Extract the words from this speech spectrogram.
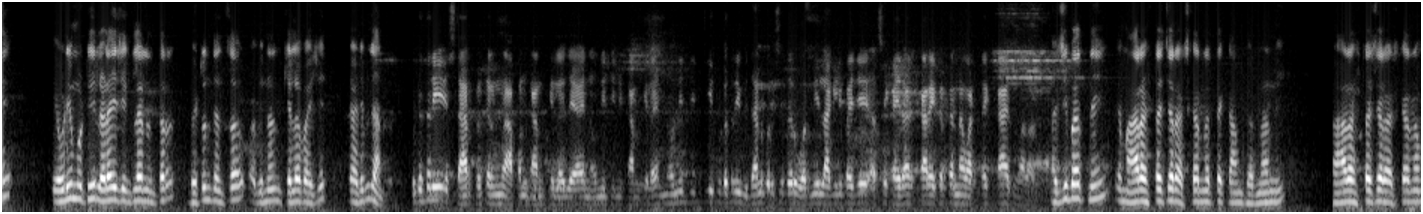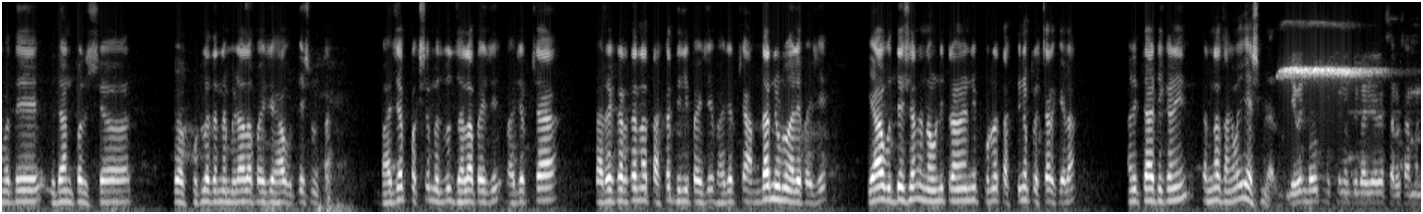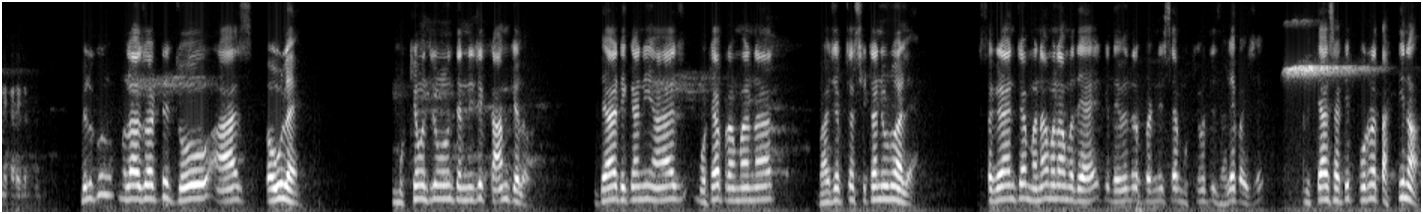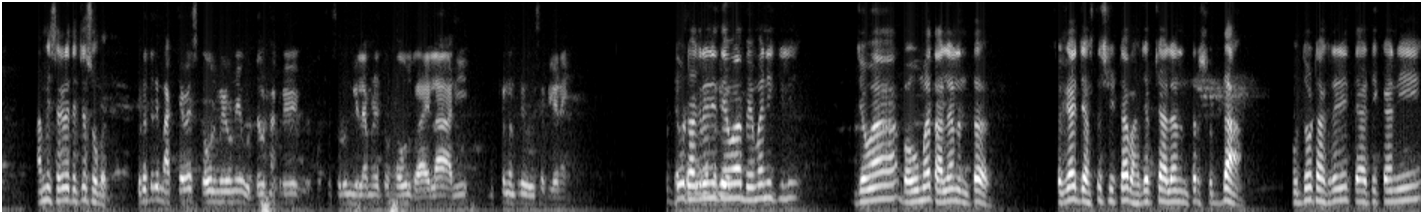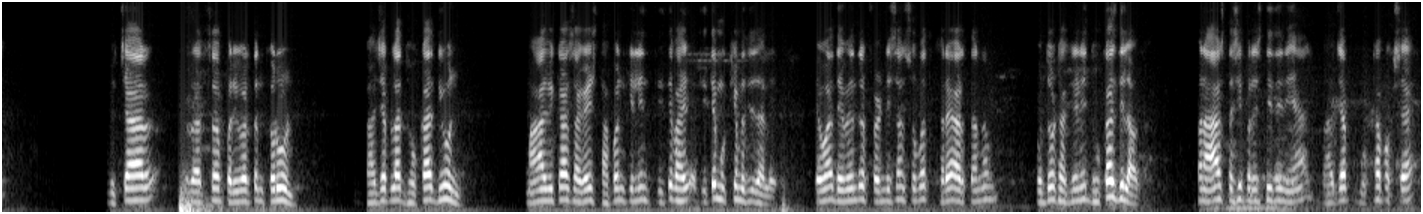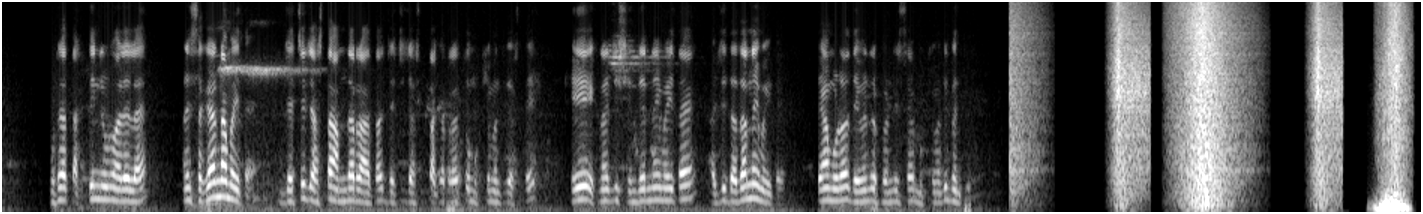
एवढी मोठी लढाई जिंकल्यानंतर भेटून त्यांचं अभिनंदन केलं पाहिजे. त्यासाठी मी जाणार. कुठेतरी स्टार प्रचारांवर आपण काम केलं जे आहे नवनीतजींनी काम केलं आहे. नवनीतजींची कुठेतरी विधान परिषदेवर वर्णी लागली पाहिजे असे काही कार्यकर्त्यांना वाटतंय काय तुम्हाला? अजिबात नाही. ते महाराष्ट्राच्या राजकारणात ते काम करणार नाही. महाराष्ट्राच्या राजकारणामध्ये विधान परिषद किंवा कुठलं त्यांना मिळालं पाहिजे हा उद्देश नव्हता. भाजप पक्ष मजबूत झाला पाहिजे. भाजपच्या कार्यकर्त्यांना ताकद दिली पाहिजे. भाजपचे आमदार निवडून आले पाहिजे. या उद्देशानं नवनीत राणांनी पूर्ण ताकदीनं प्रचार केला आणि त्या ठिकाणी त्यांना चांगलं यश मिळालं. देवेंद्र भाऊच मुख्यमंत्री पाहिजे सर्वसामान्य कार्यकर्ते. बिलकुल. मला असं वाटते जो आज कौल आहे मुख्यमंत्री म्हणून त्यांनी जे काम केलं त्या ठिकाणी आज मोठ्या प्रमाणात भाजपच्या सीटा निवडून आल्या. सगळ्यांच्या मनामनामध्ये आहे की देवेंद्र फडणवीस साहेब मुख्यमंत्री झाले पाहिजे. आणि त्यासाठी पूर्ण ताकदीनं आम्ही सगळे त्याच्यासोबत. कुठेतरी मागच्या वेळेस कौल मिळूनही उद्धव ठाकरे पक्ष सोडून गेल्यामुळे तो कौल राहिला आणि मुख्यमंत्री होऊ शकले नाही. उद्धव ठाकरेंनी तेव्हा बेमानी केली. जेव्हा बहुमत आल्यानंतर सगळ्यात जास्त सीटा भाजपच्या आल्यानंतर सुद्धा उद्धव ठाकरेंनी त्या ठिकाणी विचाराचं परिवर्तन करून भाजपला धोका देऊन महाविकास आघाडी स्थापन केली आणि तिथे भा तिथे मुख्यमंत्री झाले. तेव्हा देवेंद्र फडणवीसांसोबत खऱ्या अर्थानं उद्धव ठाकरेंनी धोकाच दिला होता. पण आज तशी परिस्थिती नाही आहे. भाजप मोठा पक्ष आहे. मोठ्या ताकदी निवडून आलेला आहे. आणि सगळ्यांना माहीत आहे. ज्याचे जास्त आमदार राहतात ज्याची जास्त ताकद राहते तो मुख्यमंत्री असते. हे एकनाथजी शिंदेंनाही माहीत आहे. अजितदादांनाही माहीत आहे. त्यामुळं देवेंद्र फडणवीस साहेब मुख्यमंत्री बनतील.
